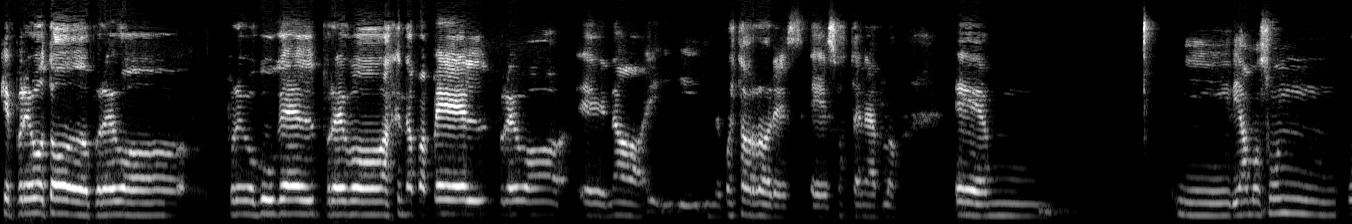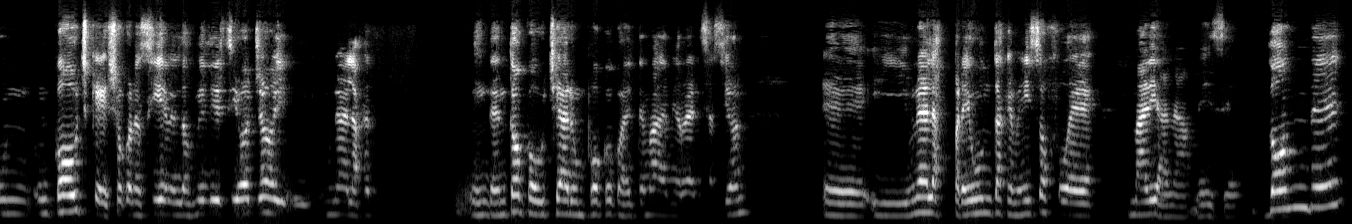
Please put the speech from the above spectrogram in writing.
que pruebo todo, pruebo, pruebo Google, pruebo agenda papel, pruebo, eh, no, y, me cuesta horrores eh, sostenerlo. Em, digamos, un, coach que yo conocí en el 2018 y una de las intentó coachear un poco con el tema de mi organización, eh, y una de las preguntas que me hizo fue, Mariana, me dice, ¿dónde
